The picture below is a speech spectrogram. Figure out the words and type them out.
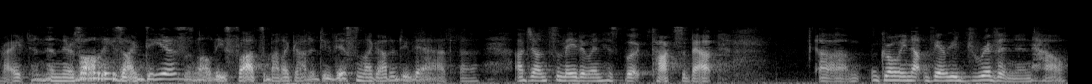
right? And then there's all these ideas and all these thoughts about I got to do this and I got to do that. Uh, Ajahn Sumedho in his book talks about um, growing up very driven and how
